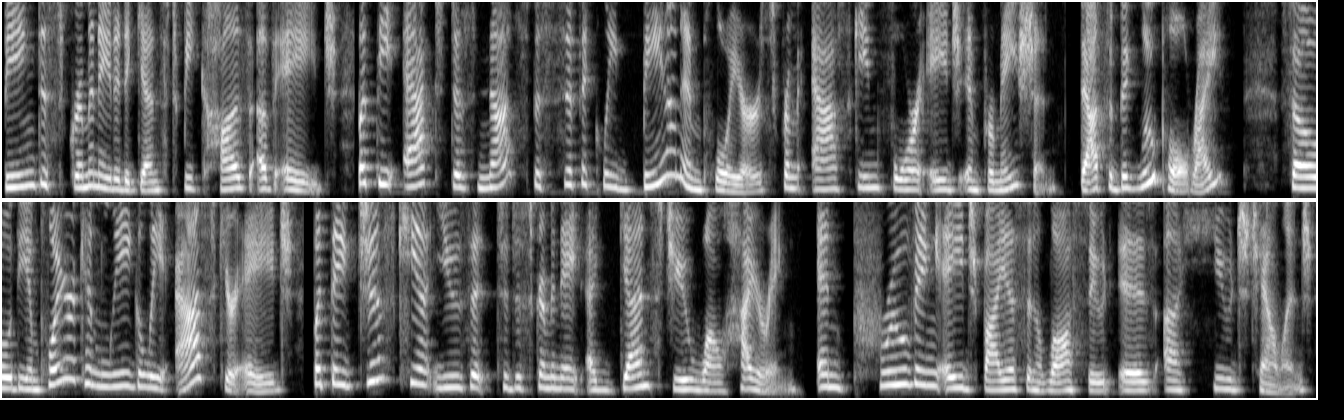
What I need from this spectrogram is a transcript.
being discriminated against because of age. But the Act does not specifically ban employers from asking for age information. That's a big loophole, right? So the employer can legally ask your age, but they just can't use it to discriminate against you while hiring. And proving age bias in a lawsuit is a huge challenge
